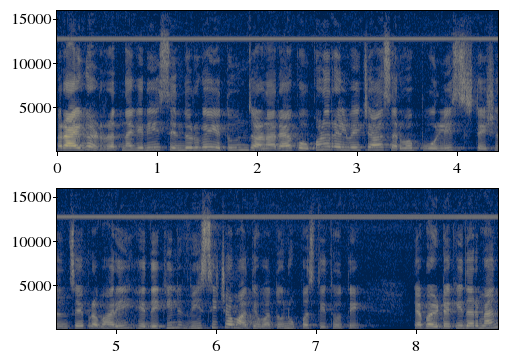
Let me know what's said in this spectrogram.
रायगड रत्नागिरी सिंधुदुर्ग येथून जाणाऱ्या कोकण रेल्वेच्या सर्व पोलीस स्टेशनचे प्रभारी हे देखील व्ही सीच्या माध्यमातून उपस्थित होते. या बैठकीदरम्यान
